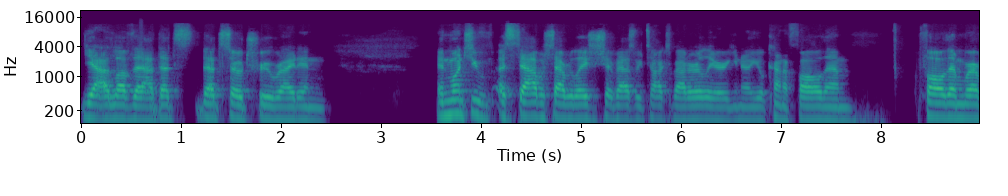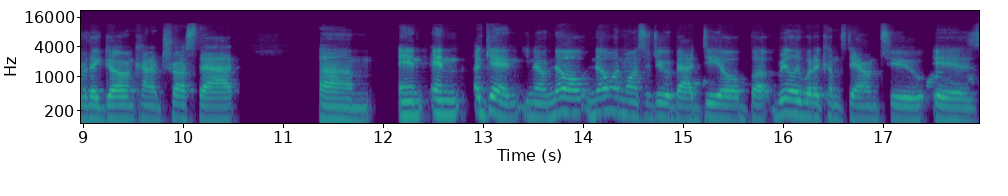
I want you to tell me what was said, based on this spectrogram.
Yeah, I love that. That's that's so true, right? And and once you've established that relationship, as we talked about earlier, you know, you'll kind of follow them, follow them wherever they go, and kind of trust that. Um, and and again, you know, no no one wants to do a bad deal, but really, what it comes down to is,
